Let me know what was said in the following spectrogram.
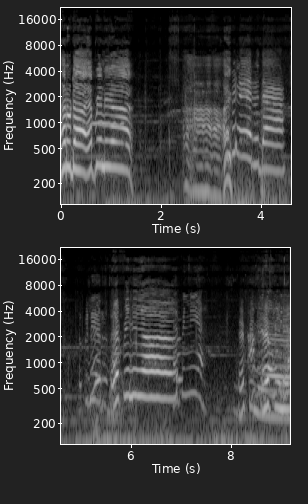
હરુડા happy new year happy new year રુદા. હેપી ન્યુ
